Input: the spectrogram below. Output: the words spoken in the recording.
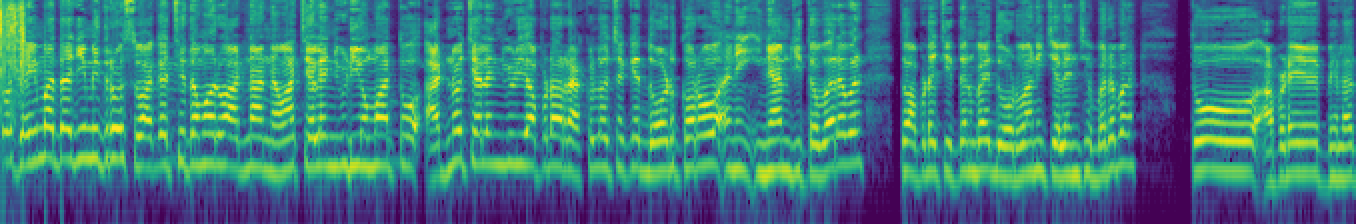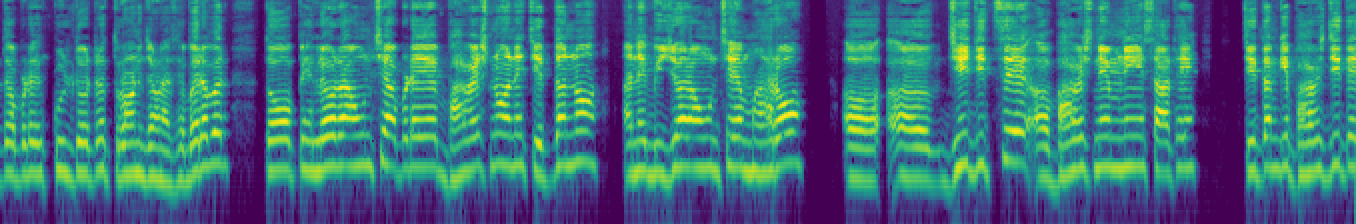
તો જય માતાજી મિત્રો, સ્વાગત છે તમારું આજના નવા ચેલેન્જ વિડીયોમાં. તો આજનો ચેલેન્જ વીડિયો આપણો રાખેલો છે કે દોડ કરો અને ઇનામ જીતો, બરાબર? તો આપણે ચેતનભાઈ દોડવાની ચેલેન્જ છે, બરાબર? તો આપણે પહેલા તો આપણે કુલ ટોટલ ત્રણ જણા છે, બરાબર? તો પહેલો રાઉન્ડ છે આપણે ભાવેશનો અને ચેતનનો અને બીજો રાઉન્ડ છે મારો. જે જીતશે ભાવેશ ભાવેશ નેમની સાથે. ચેતન કે ભાવેશ જીતે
